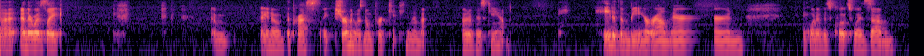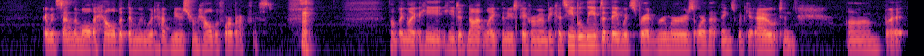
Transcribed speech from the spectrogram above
that and there was like um, you know the press like sherman was known for kicking them out of his camp hated them being around there and i think one of his quotes was um, i would send them all to hell but then we would have news from hell before breakfast something like he he did not like the newspapermen because he believed that they would spread rumors or that things would get out and um, but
